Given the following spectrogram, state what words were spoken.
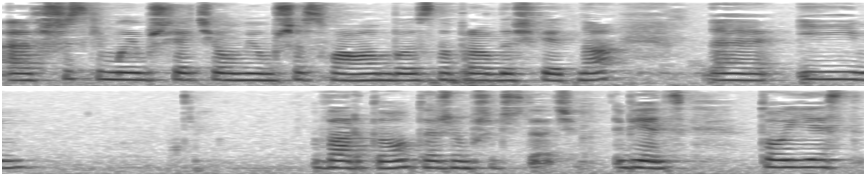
E, wszystkim moim przyjaciołom ją przesłałam, bo jest naprawdę świetna. E, I warto też ją przeczytać. Więc to jest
